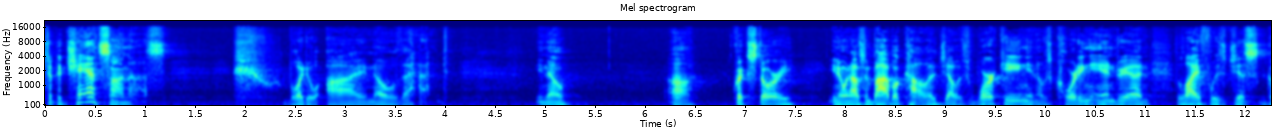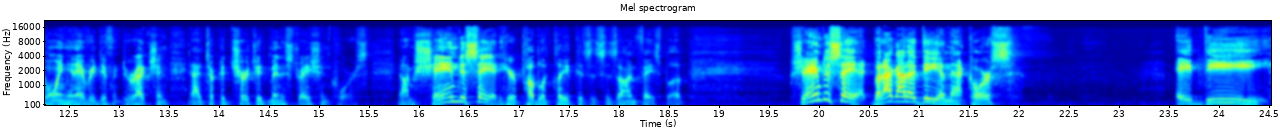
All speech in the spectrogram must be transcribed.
took a chance on us. Boy, do I know that. You know? Uh, quick story. You know, when I was in Bible college, I was working and I was courting Andrea, and life was just going in every different direction. And I took a church administration course. Now, I'm ashamed to say it here publicly because this is on Facebook. Shame to say it, but I got a D in that course. A D.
